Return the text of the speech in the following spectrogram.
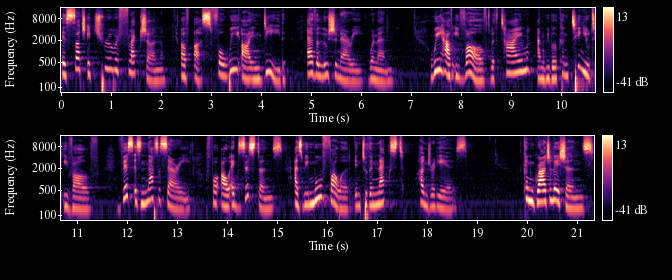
is such a true reflection of us, for we are indeed evolutionary women. We have evolved with time and we will continue to evolve. This is necessary for our existence as we move forward into the next hundred years. Congratulations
